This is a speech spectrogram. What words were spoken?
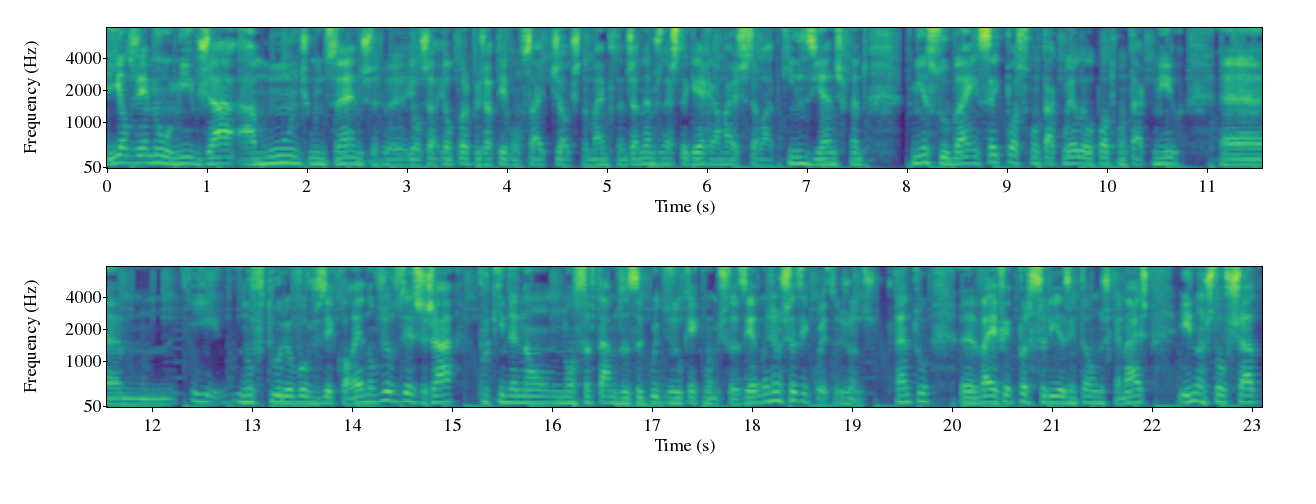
e ele já é meu amigo já há muitos, muitos anos. ele, já, ele próprio já teve um site de jogos também, portanto já andamos nesta guerra há mais, sei lá, de 15 anos. Portanto, conheço-o bem, sei que posso contar com ele, ele pode contar comigo. e no futuro eu vou-vos dizer qual é, não vos vou dizer já porque ainda não, não acertámos as agulhas do que é que vamos fazer, mas vamos fazer coisas juntos. Portanto, eh, vai haver parcerias então nos canais e não estou fechado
